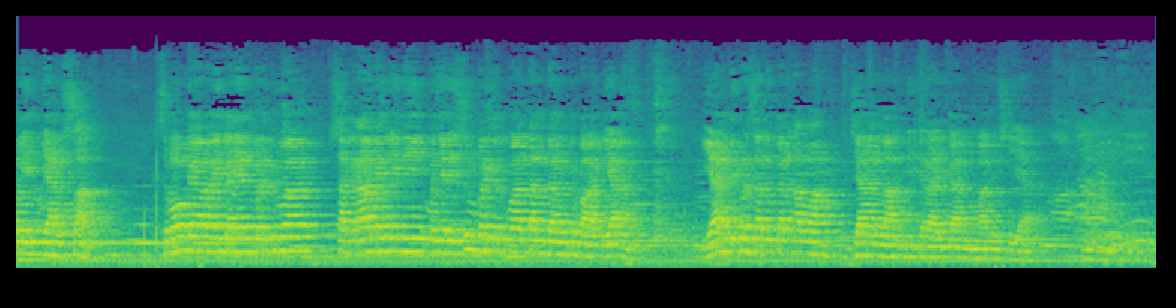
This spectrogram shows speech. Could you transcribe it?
Katolik yang sah. Semoga bagi kalian berdua sakramen ini menjadi sumber kekuatan dan kebahagiaan yang dipersatukan Allah janganlah diceraikan manusia. Amin.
